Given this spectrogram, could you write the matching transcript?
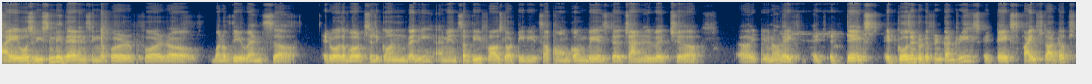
i was recently there in singapore for uh, one of the events uh, it was about silicon valley i mean it's a bfast.tv it's a hong kong based uh, channel which uh, you know like it, it takes it goes into different countries. It takes five startups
